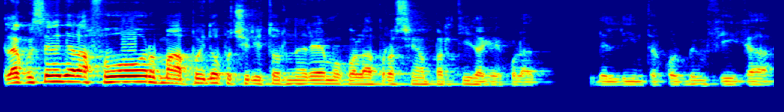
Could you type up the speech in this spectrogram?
la questione della forma, poi dopo ci ritorneremo con la prossima partita, che è quella dell'Inter col Benfica.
